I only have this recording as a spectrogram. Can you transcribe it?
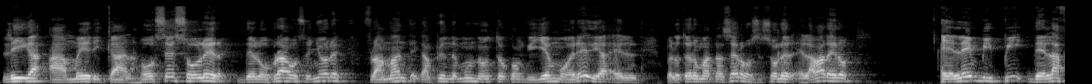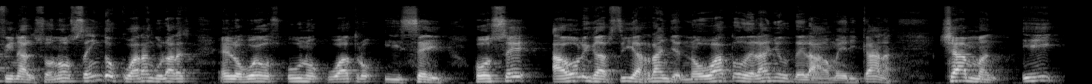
liga americana. José Soler de los Bravos, señores, flamante campeón del mundo junto con Guillermo Heredia, el pelotero matancero, José Soler, el avarero, el MVP de la final. Sonó dos cuadrangulares en los juegos 1, 4 y 6. José Aoli García Ranger, novato del año de la americana. Chapman y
